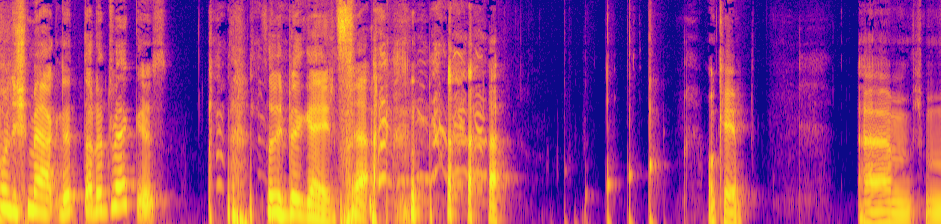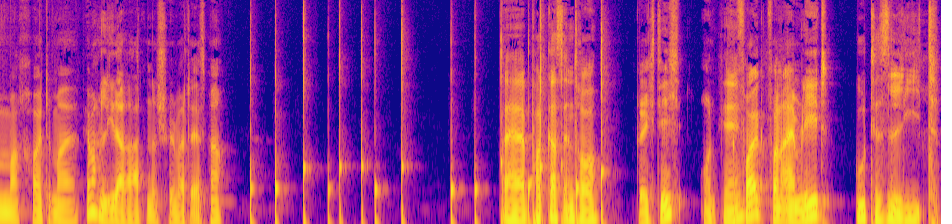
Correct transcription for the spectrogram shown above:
und ich merke nicht, dass es weg ist. So wie Bill Gates. Ja. okay. Ähm, ich mach heute mal, wir machen Liederraten, das ist schön. Warte erstmal. Äh, Podcast-Intro. Richtig. Und Okay. gefolgt von einem Lied. Gutes Lied.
